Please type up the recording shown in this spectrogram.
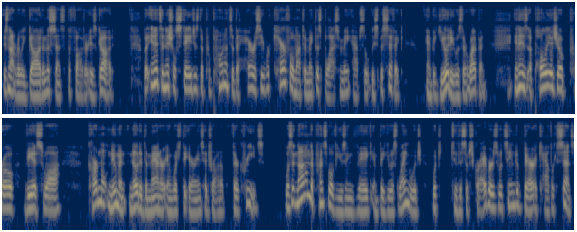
is not really God in the sense that the Father is God. But in its initial stages, the proponents of the heresy were careful not to make this blasphemy absolutely specific. Ambiguity was their weapon. In his Apologia pro Vita Sua, Cardinal Newman noted the manner in which the Arians had drawn up their creeds. Was it not on the principle of using vague, ambiguous language, which to the subscribers would seem to bear a Catholic sense,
